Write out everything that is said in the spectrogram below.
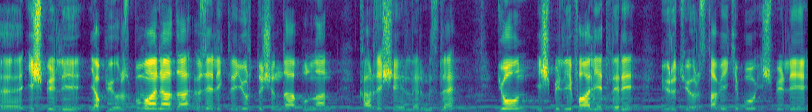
e, işbirliği yapıyoruz. Bu manada özellikle yurt dışında bulunan kardeş şehirlerimizle yoğun işbirliği faaliyetleri yürütüyoruz. Tabii ki bu işbirliği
